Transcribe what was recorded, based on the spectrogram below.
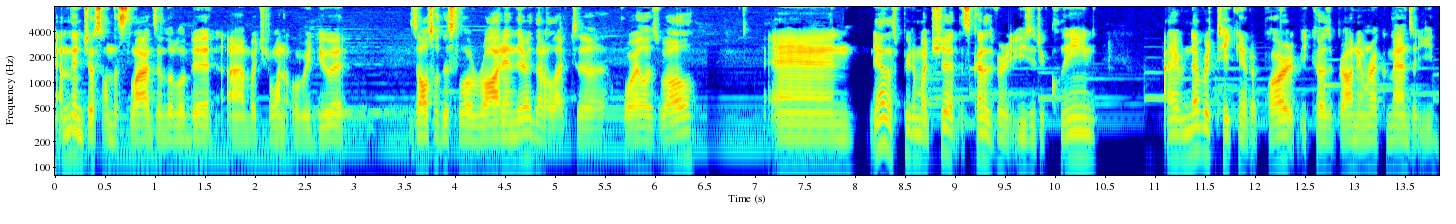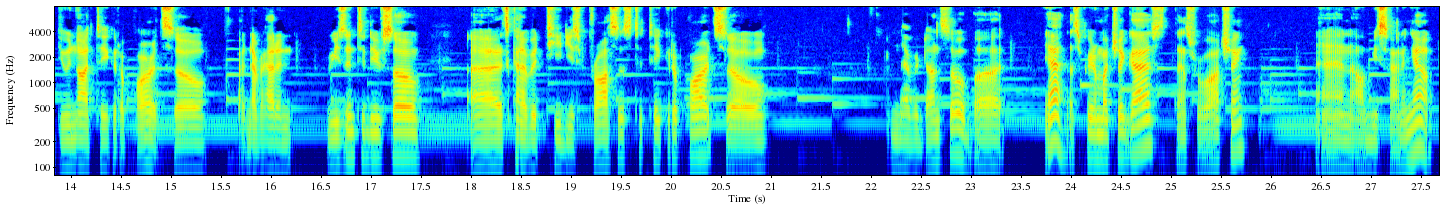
and then just on the slides a little bit, um, but you don't want to overdo it. There's also this little rod in there that I like to oil as well and yeah that's pretty much it. This gun is very easy to clean. I have never taken it apart because Browning recommends that you do not take it apart so I've never had a reason to do so. Uh, it's kind of a tedious process to take it apart so I've never done so but yeah that's pretty much it guys. Thanks for watching and I'll be signing out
